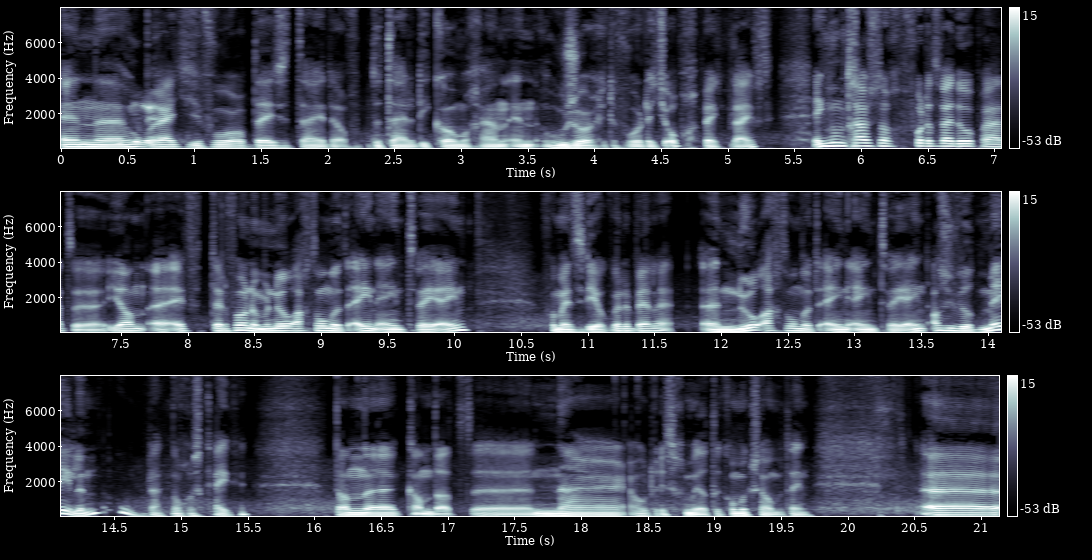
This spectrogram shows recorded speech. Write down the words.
En hoe bereid je je voor op deze tijden, of op de tijden die komen gaan... en hoe zorg je ervoor dat je opgewekt blijft? Ik noem trouwens nog, voordat wij doorpraten, Jan, even telefoonnummer 0800-1121... Voor mensen die ook willen bellen, uh, 0800-1121. Als u wilt mailen, oeh, laat ik nog eens kijken. Dan uh, kan dat uh, naar... Oh, er is gemaild, daar kom ik zo meteen. Uh,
